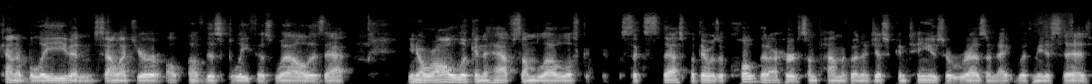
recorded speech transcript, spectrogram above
kind of believe and sound like you're of this belief as well is that you know, we're all looking to have some level of success, but there was a quote that I heard some time ago and it just continues to resonate with me that says,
